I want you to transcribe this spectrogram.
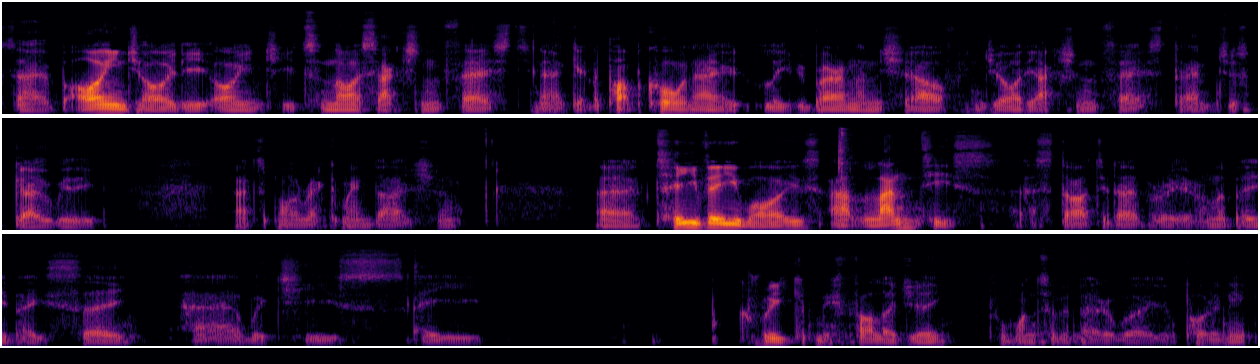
So, but I enjoyed it. I enjoyed, it's a nice action fest. You know, get the popcorn out, leave your brand on the shelf, enjoy the action fest, and just go with it. That's my recommendation. Uh, TV wise, Atlantis has started over here on the BBC, uh, which is a Greek mythology, for want of a better way of putting it.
